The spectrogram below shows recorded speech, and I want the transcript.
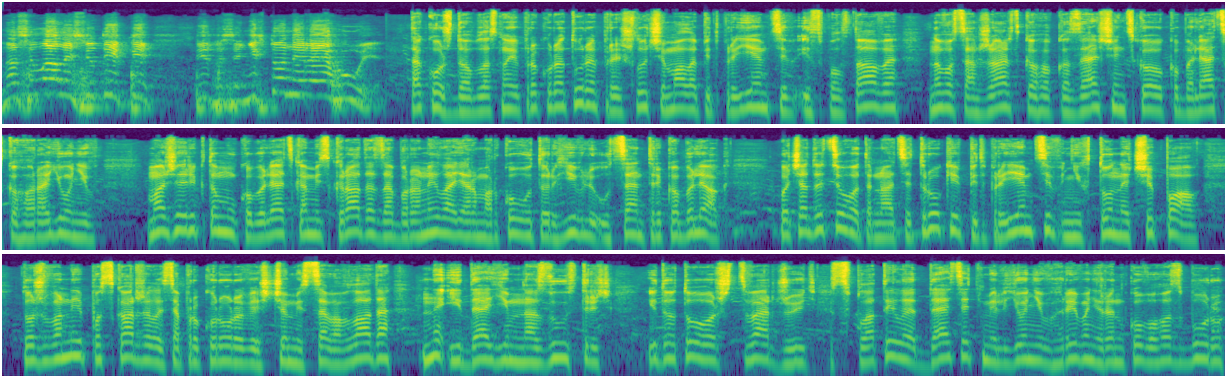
Насилали сюди пі- підписи. Ніхто не реагує. Також до обласної прокуратури прийшло чимало підприємців із Полтави, Новосанжарського, Козельщинського, Кобиляцького районів. Майже рік тому Кобиляцька міськрада заборонила ярмаркову торгівлю у центрі Кобиляк. Хоча до цього 13 років підприємців ніхто не чіпав. Тож вони поскаржилися прокуророві, що місцева влада не іде їм на зустріч. І до того ж стверджують, сплатили 10 мільйонів гривень ринкового збору,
